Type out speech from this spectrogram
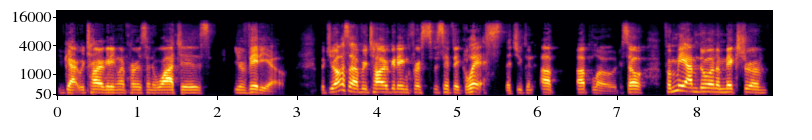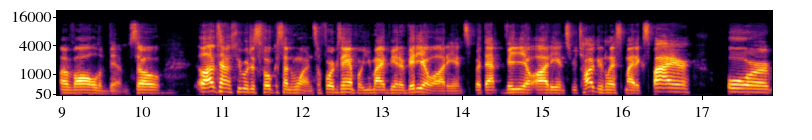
You've got retargeting when a person watches your video. But you also have retargeting for specific lists that you can up upload. So for me, I'm doing a mixture of, of all of them. So a lot of times people just focus on one. So for example, you might be in a video audience, but that video audience retargeting list might expire or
